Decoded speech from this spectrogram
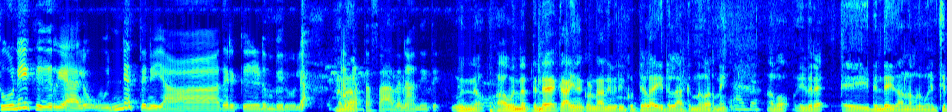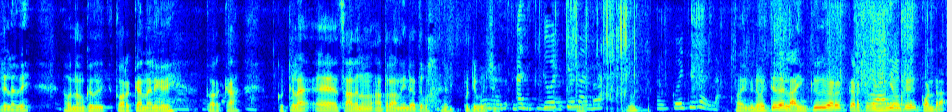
തുണി കീറിയാലും ഉന്നത്തിന് യാതൊരു കേടും വരൂല. അങ്ങനത്തെ ഉന്നോ ആ ഉന്നത്തിന്റെ കായിനെ കൊണ്ടാണ് ഇവർ കുട്ടികളെ ഇതിലാക്കുന്നത് പറഞ്ഞ്. അപ്പോൾ ഇവരെ ഇതിന്റെ ഇതാണ് നമ്മൾ മേടിച്ചിട്ടുള്ളത്. അപ്പോൾ നമുക്കത് തുറക്കാം എന്നാലും തുറക്കാം. കുട്ടികളെ സാധനം മാത്രമാണ് ഇതിന്റെ അകത്ത് പൊട്ടി പൊടിച്ചു എനിക്ക് പറ്റിയതല്ല എനിക്ക് പറ്റിയതല്ല ആ ഇവന് പറ്റിയതല്ല. എനിക്ക് വേറെ കിടക്കുന്ന ഇനി നമുക്ക് കൊണ്ടുവരാം.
